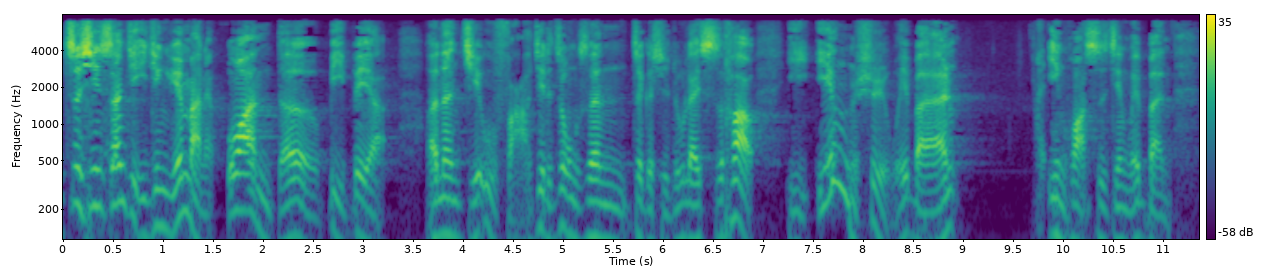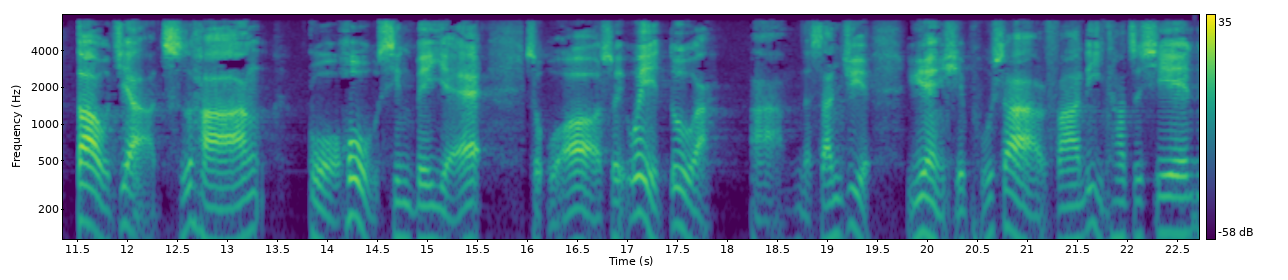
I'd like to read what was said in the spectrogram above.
以自心三界已经圆满了，万德必备啊。而能觉悟法界的众生，这个是如来十号以应世为本，应化世间为本，道家慈航果后心悲也。说我虽未度啊啊，那三句愿学菩萨发利他之心。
